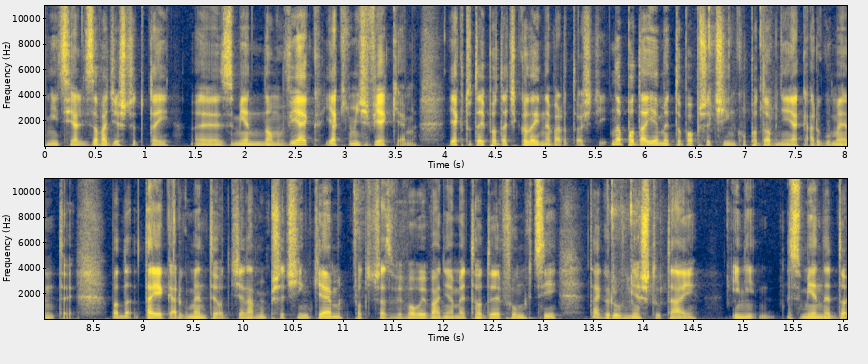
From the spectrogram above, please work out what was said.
inicjalizować jeszcze tutaj y, zmienną wiek jakimś wiekiem. Jak tutaj podać kolejne wartości? No podajemy to po przecinku, podobnie jak argumenty. Tak jak argumenty oddzielamy przecinkiem podczas wywoływania metody funkcji, tak również tutaj ini, zmienne do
